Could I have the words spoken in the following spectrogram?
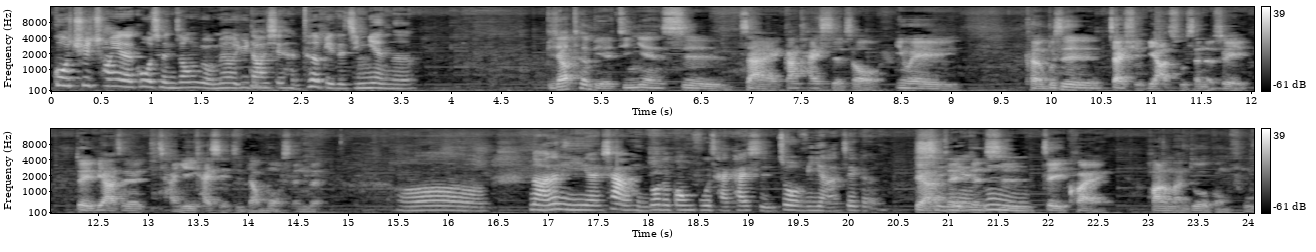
过去创业的过程中，有没有遇到一些很特别的经验呢？比较特别的经验是在刚开始的时候，因为可能不是在学 VR 出身的，所以对 VR 这个产业一开始也是比较陌生的。哦，那那你也下了很多的功夫才开始做 VR 这个对啊，事业。在认识嗯，这一块花了蛮多的功夫。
